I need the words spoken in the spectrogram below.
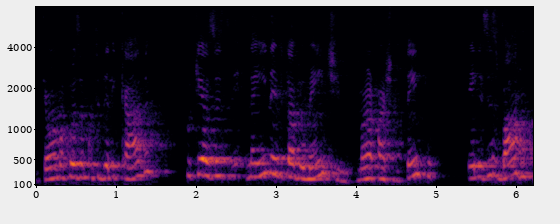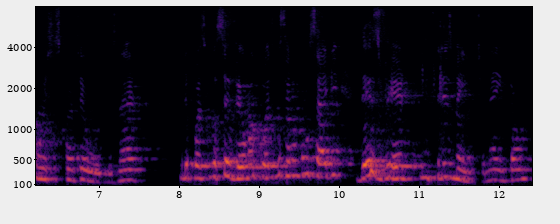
Então é uma coisa muito delicada, porque às vezes, né, inevitavelmente, a maior parte do tempo, eles esbarram com esses conteúdos, né? E depois que você vê uma coisa, você não consegue desver, infelizmente, né? Então,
